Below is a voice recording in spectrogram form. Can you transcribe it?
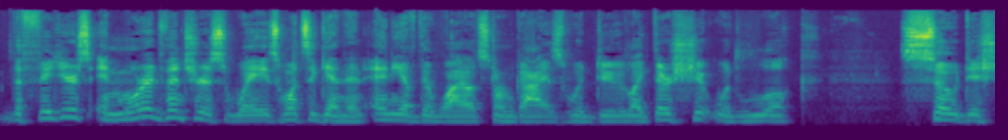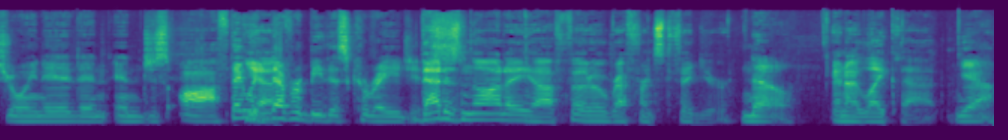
the figures in more adventurous ways once again than any of the Wildstorm guys would do. Like their shit would look so disjointed and, and just off. They would Yeah. never be this courageous. That is not a uh, photo referenced figure, no, and I like that. yeah.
